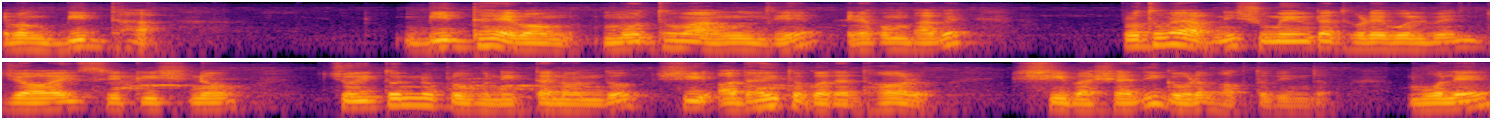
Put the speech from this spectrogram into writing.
এবং বৃদ্ধা বৃদ্ধা এবং মধ্যমা আঙুল দিয়ে এরকমভাবে প্রথমে আপনি সুমেয়ুটা ধরে বলবেন, জয় শ্রীকৃষ্ণ, চৈতন্য প্রভু নিত্যানন্দ, শ্রী অদ্বৈত গদাধর, শিবাসাদি গৌর ভক্তবৃন্দ। বলে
